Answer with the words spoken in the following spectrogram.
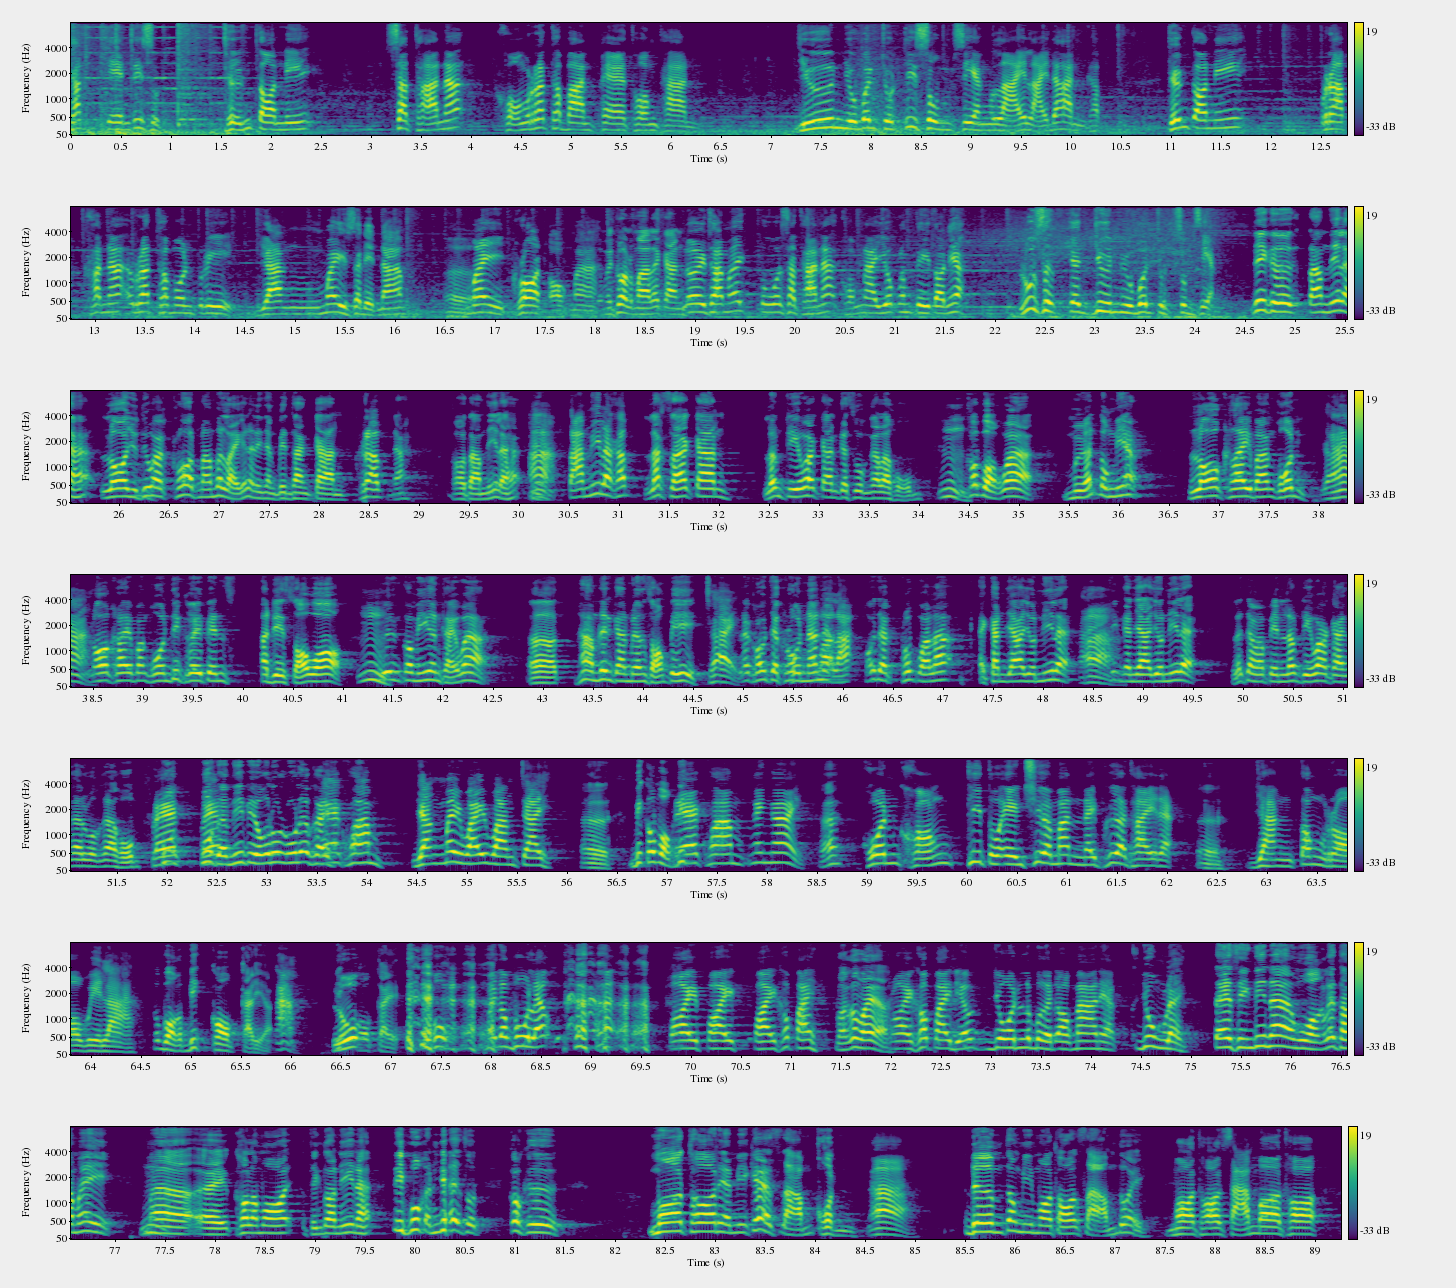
ชัดเจนที่สุด ถึงตอนนี้สถานะของรัฐบาลแพทองทาน ยืนอยู่บนจุดที่สุ่มเสี่ยงหลายหลายด้านครับ ถึงตอนนี้ปรับคณะรัฐมนตรียังไม่เสด็จน้เออำไม่คลอดออกมายังไม่คลอดออกมาแล้วกัน เลยทำให้ตัวสถานะของนายกรัฐมนตรีตอนเนี้ยรู้สึกจะยืนอยู่บนจุดสุ่มเสี่ยง นี่คือตามนี้แหละฮะรออยู่ที่ว่าคลอดมาเมื่อไหร่ก็ได้อย่างเป็นทางการครับนะ ก็ตามนี้แหละฮะอ่าตามนี้แหละครับ รักษาการรัฐมนตรีว่าการกระทรวงกลาโหมอืมเขาบอกว่าเหมือนตรงเนี้ยรอใครบางคน อ่า รอใครบางคนที่เคยเป็นอดีตสว ซึ่งก็มีเงื่อนไขว่าเอ่อห้ามเล่นการเมืองสองปีใช่แล้วเขาจะครบคนนั้นเยวาระเขาจะครบวาระไอ้กันยายนนี้แหละอ่าสิ้นกันยายนนี้แหละ แล้วจะมาเป็นรัฐมนตรีว่าการกระทรวงกลาโหมแปลกพูดแปลกแบบนี้พี่โอก็รู้รู้แล้วใครแปลความยังไม่ไว้วางใจ เออบิ๊กก็บอกแปลบิ๊กความง่ายฮะๆ คนของที่ตัวเองเชื่อมั่นในเพื่อไทยเนี่ยเออยังต้องรอเวลาก็บอกกับบิ๊กกอไก่อะอะรู้ บิ๊กกอไก่รู้ไม่ต้องพูดแล้ว ปล่อยปล่อยปล่อยเข้าไป ปล่อยเข้าไปอะปล่อยเข้าไปเดี๋ยวโยนระเบิดออกมาเนี่ย ยุ่งเลย แต่สิ่งที่น่าห่วงและทำให้เอ่อเอ่อคอรมอถึงตอนนี้นะ ที่พูดกันเยอะสุดก็คือ มอทอเนี่ยมีแค่สามคน อ่า เดิมต้องมีมอทอสามด้วย มทสามมท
